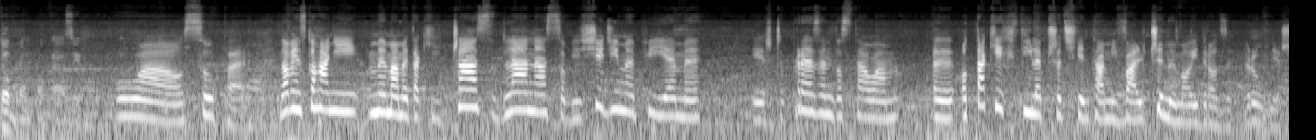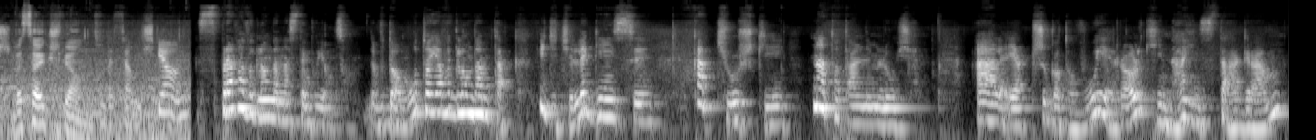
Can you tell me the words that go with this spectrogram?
dobrą okazją. Wow, super. No więc kochani, my mamy taki czas dla nas, sobie siedzimy, pijemy. Jeszcze prezent dostałam. E, O takie chwile przed świętami walczymy, moi drodzy, również. Wesołych świąt. Wesołych świąt. Sprawa wygląda następująco. W domu to ja wyglądam tak. Widzicie, leginsy, kapciuszki na totalnym luzie. Ale jak przygotowuję rolki na Instagram,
